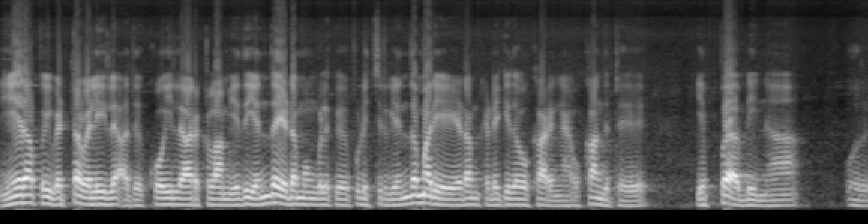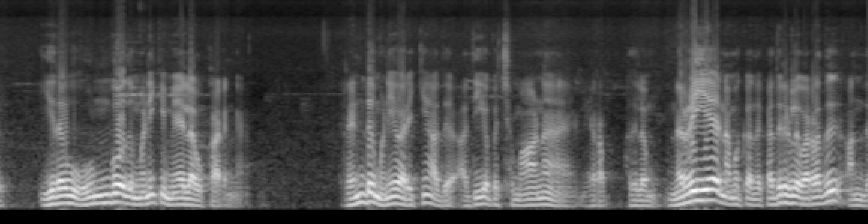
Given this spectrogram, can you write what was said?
நேராக போய் வெட்ட வழியில் அது கோயிலாக இருக்கலாம் எது எந்த இடம் உங்களுக்கு பிடிச்சிருக்கு எந்த மாதிரி இடம் கிடைக்குதோ உட்காருங்க உட்காந்துட்டு எப்போ அப்படின்னா ஒரு இரவு ஒன்பது மணிக்கு மேலே உட்காருங்க. ரெண்டு மணி வரைக்கும் அது அதிகபட்சமான நேரம். அதில் நிறைய நமக்கு அந்த கதிர்கள் வர்றது அந்த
